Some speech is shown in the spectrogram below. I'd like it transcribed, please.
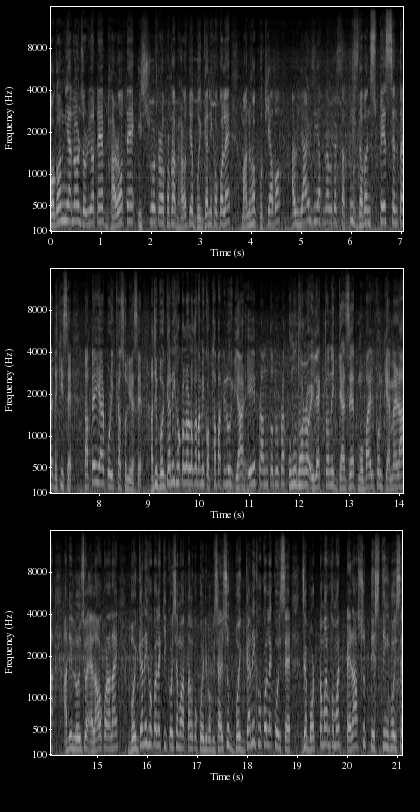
গগনয়ানৰ জৰিয়তে ভাৰতে ইছৰ'ৰ তৰফৰ পৰা ভাৰতীয় বৈজ্ঞানিকসকলে মানুহক পঠিয়াব আৰু ইয়াৰ যি আপোনালোকে সতীশ ধাৱান স্পেচ চেণ্টাৰ দেখিছে তাতে ইয়াৰ পৰীক্ষা চলি আছে। আজি বৈজ্ঞানিকসকলৰ লগত আমি কথা পাতিলোঁ। ইয়াৰ এই প্ৰান্তটোৰ পৰা কোনো ধৰণৰ electronic gadget mobile phone camera আদি লৈ যোৱা এলাও কৰা নাই। বৈজ্ঞানিকসকলে কি কৈছে মই আপোনালোকক কৈ দিব বিচাৰিছোঁ। বৈজ্ঞানিকসকলে কৈছে যে বৰ্তমান সময়ত পেৰাচুট টেষ্টিং হৈছে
